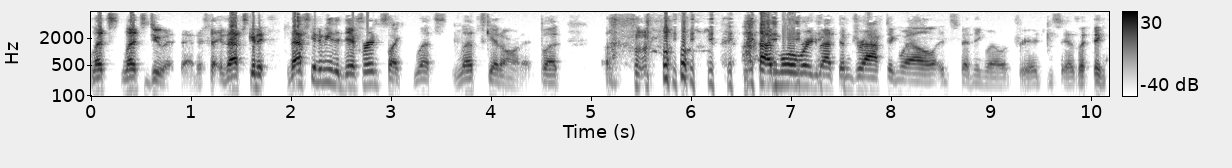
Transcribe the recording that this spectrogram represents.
let's let's do it then. If, if that's gonna if that's gonna be the difference like let's let's get on it. But I'm more worried about them drafting well and spending well in free agency, as I think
